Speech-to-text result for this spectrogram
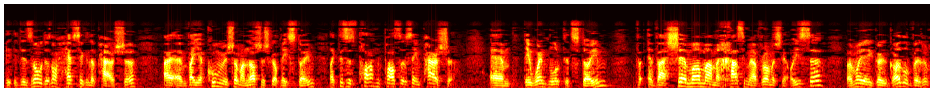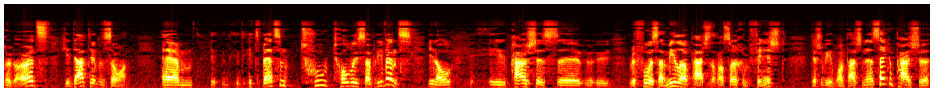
it, there's no there's no hefsek in the parsha. Um, like this is part and parcel of the same parsha. Um, they went and looked at Stoim. And so on. Um, it, it, it's bad some two totally separate events. You know, Parashas uh, uh, Refuas Amila, Parashas Achasorchim finished. there should be one parsha. And the second parsha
